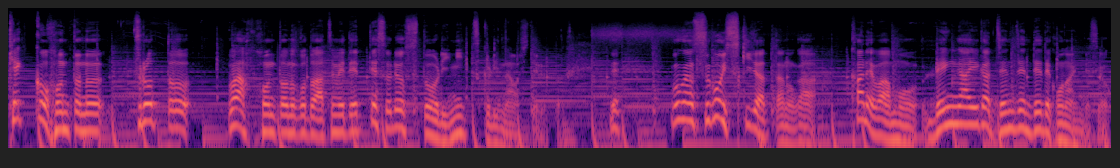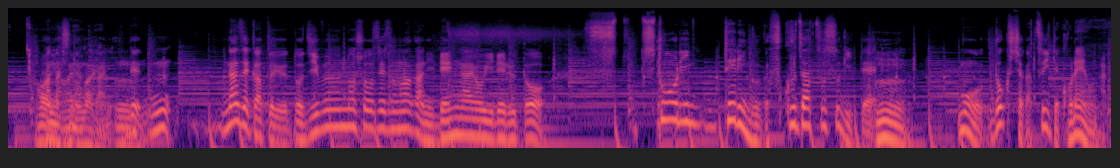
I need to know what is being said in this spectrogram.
結構本当のプロットは本当のことを集めてってそれをストーリーに作り直してると。で僕がすごい好きだったのが彼はもう恋愛が全然出てこないんですよ。はい話の中に、はいはいでんなぜかというと自分の小説の中に恋愛を入れるとスストーリーテリングが複雑すぎて、うん。もう読者がついてこれんようになる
